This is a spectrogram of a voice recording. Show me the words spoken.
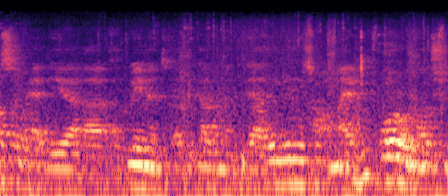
also had the uh, agreement of the government that on my oral motion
